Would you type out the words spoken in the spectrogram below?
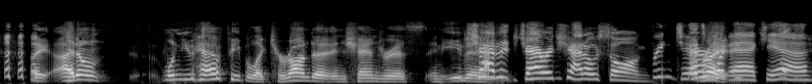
like I don't. When you have people like Tyrande and Shandris and even Jarod, Jared Shadow Song. bring Jarod right. back. Yeah,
